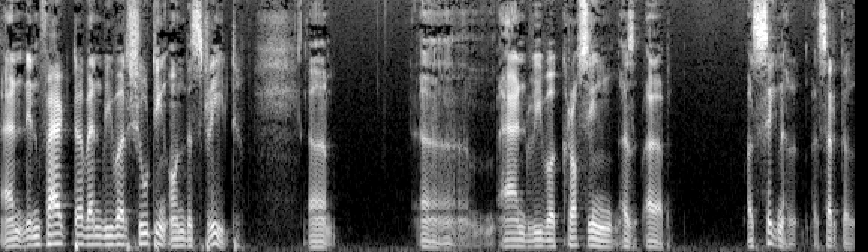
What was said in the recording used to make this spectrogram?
And in fact, uh, when we were shooting on the street, um, uh, and we were crossing a, a, a, signal, a circle.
